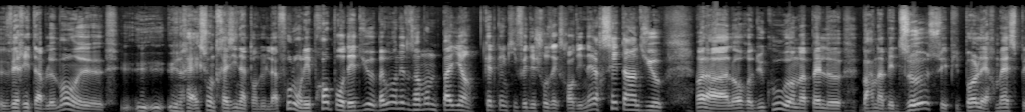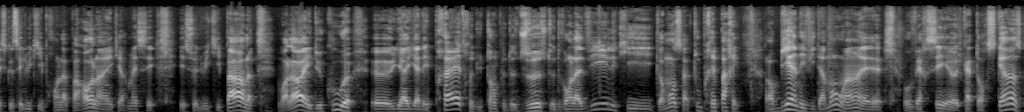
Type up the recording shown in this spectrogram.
véritablement une réaction très inattendue de la foule. On les prend pour des dieux. Bah oui, on est dans un monde païen. Quelqu'un qui fait des choses extraordinaires, c'est un dieu. Voilà. Alors du coup, on appelle Barnabé Zeus et puis Paul Hermès, puisque c'est lui qui prend la parole hein, et qu'Hermès est, celui qui parle. Voilà. Et du coup, il y, a, y a des prêtres du temple de Zeus de devant la ville qui commencent à tout préparer. Alors bien évidemment, hein, au verset 14-15,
